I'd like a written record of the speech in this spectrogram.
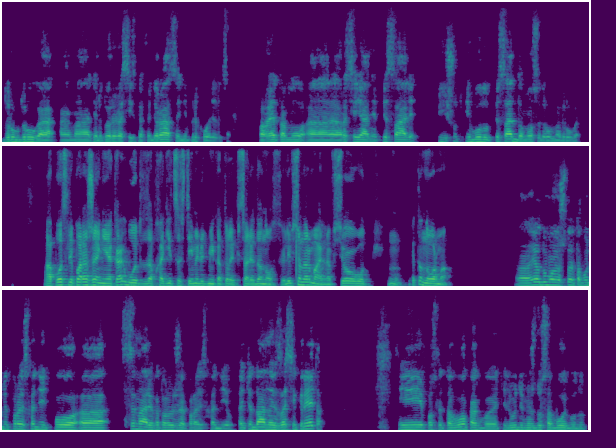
друг друга э, на территории Российской Федерации не приходится. Поэтому э, россияне писали, пишут и будут писать доносы друг на друга. А после поражения как будут обходиться с теми людьми, которые писали доносы? Или все нормально, все вот, ну, это норма? Э, я думаю, что это будет происходить по э, сценарию, который уже происходил. Эти данные засекретят, и после того, как бы эти люди между собой будут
